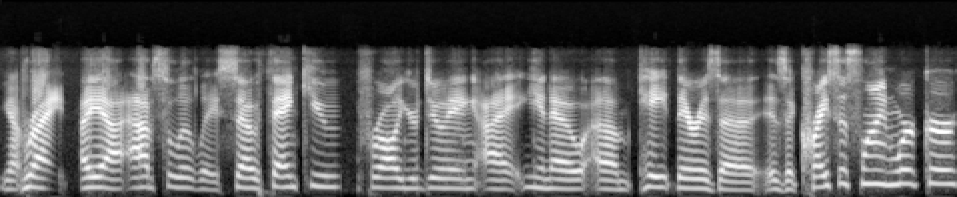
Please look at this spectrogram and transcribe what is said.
Yeah. Right. Uh, yeah, absolutely. So thank you for all you're doing. I, you know, um, Kate, there is a is a crisis line worker,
